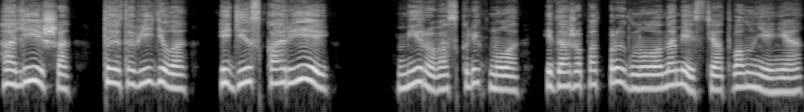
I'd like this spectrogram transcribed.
«Алиша, ты это видела? Иди скорей!» Мира воскликнула и даже подпрыгнула на месте от волнения.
